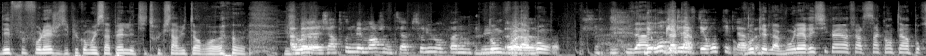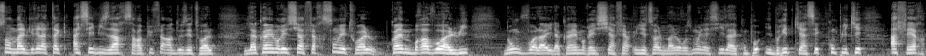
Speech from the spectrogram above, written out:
des feux follets, je sais plus comment ils s'appellent, les petits trucs serviteurs. Euh, ah bah, j'ai un trou de mémoire, je ne sais absolument pas non plus. Donc voilà, bon, il a, des roquets de lave, des roquets de lave. Roquets de lave. Bon, il a réussi quand même à faire le 51% malgré l'attaque assez bizarre. Ça aurait pu faire un 2 étoiles. Il a quand même réussi à faire son étoile. Quand même bravo à lui. Donc voilà, il a quand même réussi à faire une étoile. Malheureusement, il a essayé la compo hybride qui est assez compliquée à faire.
